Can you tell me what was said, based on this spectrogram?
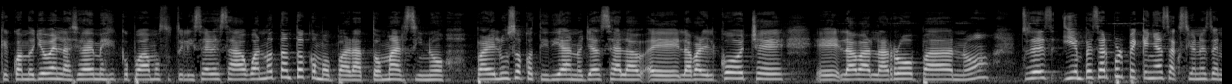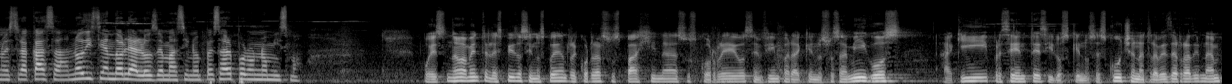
que cuando llueve en la Ciudad de México podamos utilizar esa agua, no tanto como para tomar, sino para el uso cotidiano, ya sea eh, lavar el coche, eh, lavar la ropa, ¿no? Entonces, y empezar por pequeñas acciones de nuestra casa, no diciéndole a los demás, sino empezar por uno mismo. Pues nuevamente les pido si nos pueden recordar sus páginas, sus correos, en fin, para que nuestros amigos aquí presentes y los que nos escuchan a través de Radio UNAM,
